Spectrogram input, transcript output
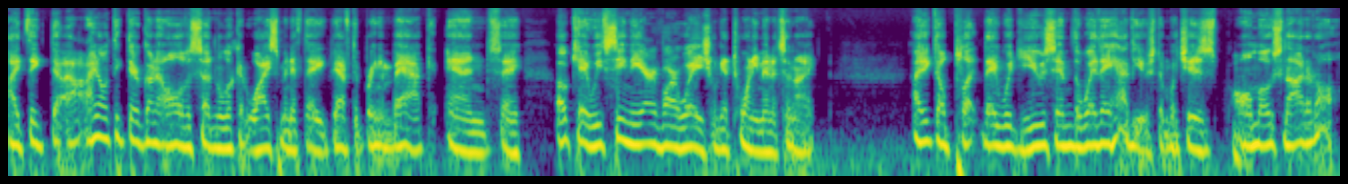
I think that, I don't think they're going to all of a sudden look at Wiseman if they have to bring him back and say, "Okay, we've seen the error of our ways. You'll get 20 minutes a night." I think they'll play. They would use him the way they have used him, which is almost not at all.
